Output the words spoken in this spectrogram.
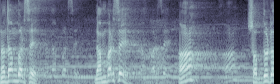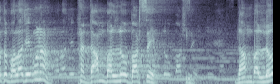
না দাম বাড়ছে? দাম বাড়ছে? শব্দটা তো বলা যাইব না। দাম বাড়লেও বাড়ছে। দাম বাড়লেও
